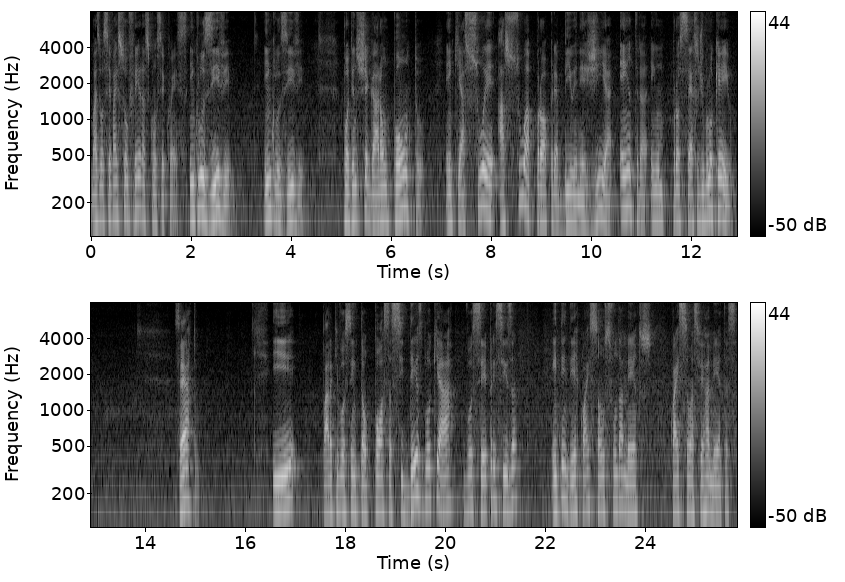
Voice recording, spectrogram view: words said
mas você vai sofrer as consequências. Inclusive, inclusive, podendo chegar a um ponto em que a sua, a sua própria bioenergia entra em um processo de bloqueio. Certo? E para que você então possa se desbloquear, você precisa entender quais são os fundamentos, quais são as ferramentas,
